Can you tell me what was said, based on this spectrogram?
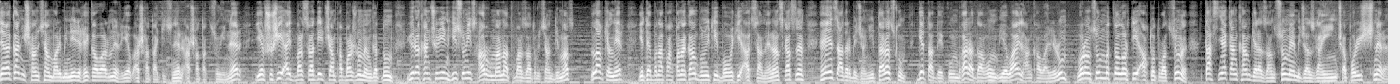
տեղական իշխանության մարմինների ղեկավարներ եւ աշխատակիցներ, աշխատակցուհիներ եւ Շուշի այդ բարձրադիր ճամփաբաժնում են գտնում յուրաքանչյուրին 50-ից 100 մանատ վարձատրության դիմաց Լավ կլներ, եթե բնապահպանական բնույթի բողոքի ակցիաներ անցկացնեն հենց Ադրբեջանի տարածքում, Գետաբեկում, Ղարադաղում եւ այլ հանքավայրերում, որոնցում մտնոլորտի աղտոտվածությունը տասնյակ անգամ գերազանցում է միջազգային չափորոշիչները,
